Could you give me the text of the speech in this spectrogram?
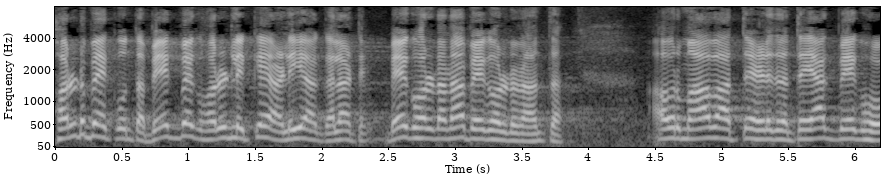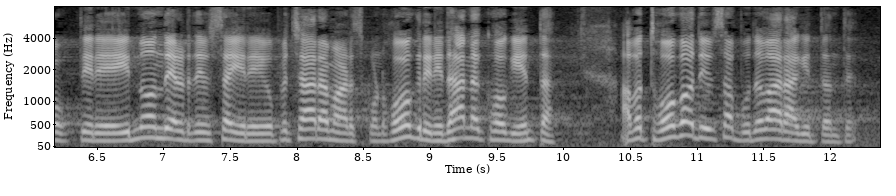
ಹೊರಡಬೇಕು ಅಂತ, ಬೇಗ ಬೇಗ ಹೊರಡಲಿಕ್ಕೆ ಅಳಿಯ ಗಲಾಟೆ. ಬೇಗ ಹೊರಡೋಣ ಬೇಗ ಹೊರಡೋಣ ಅಂತ. ಅವ್ರ ಮಾವ ಅತ್ತೆ ಹೇಳಿದ್ರಂತೆ, ಯಾಕೆ ಬೇಗ ಹೋಗ್ತೀರಿ? ಇನ್ನೊಂದು ಎರಡು ದಿವಸ ಇರಿ, ಉಪಚಾರ ಮಾಡಿಸ್ಕೊಂಡು ಹೋಗ್ರಿ ನಿಧಾನಕ್ಕೆ ಹೋಗಿ ಅಂತ. ಅವತ್ತು ಹೋಗೋ ದಿವಸ ಬುಧವಾರ ಆಗಿತ್ತಂತೆ.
